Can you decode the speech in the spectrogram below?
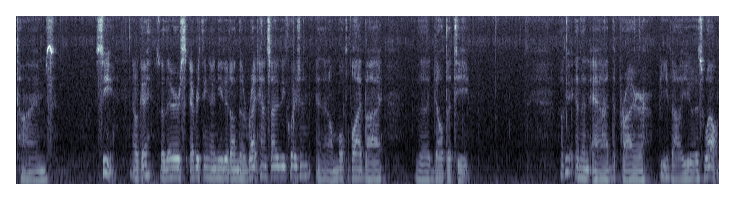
times C. Okay, so there's everything I needed on the right hand side of the equation and then I'll multiply by the delta t. Okay, and then add the prior b value as well.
